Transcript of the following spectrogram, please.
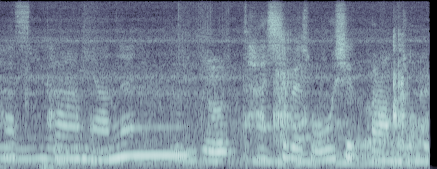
파스타면은 40에서 50g 정도.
